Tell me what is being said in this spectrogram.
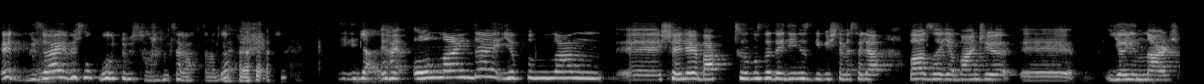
evet güzel ve çok boyutlu bir soru bir taraftan da. yani online'da yapılan e, şeylere baktığımızda dediğiniz gibi işte mesela bazı yabancı e, yayınlar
